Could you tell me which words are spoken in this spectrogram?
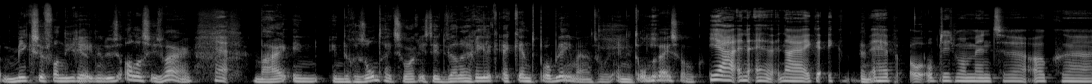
mixen van die redenen. Dus alles is waar. Ja. Maar in, in de gezondheidszorg is dit wel een redelijk erkend probleem aan het worden. En in het onderwijs ook. Ja, en, en nou ja, ik, ik heb op dit moment uh, ook uh,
